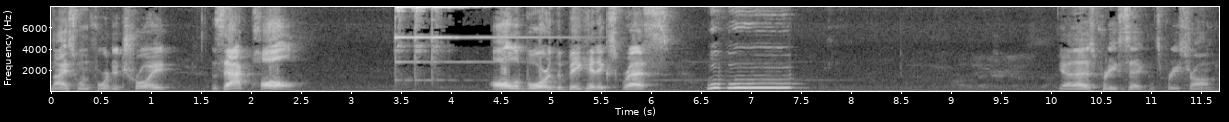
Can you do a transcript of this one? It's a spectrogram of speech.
Nice one for Detroit. Zach Paul. All aboard the Big Hit Express. Whoop whoop. Yeah, that is pretty sick. That's pretty strong.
